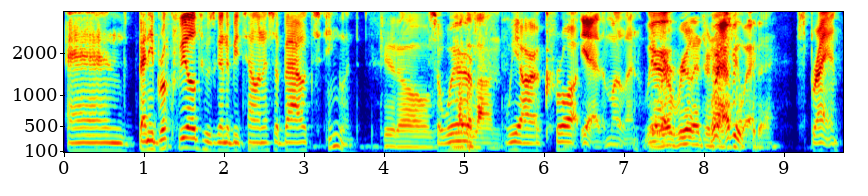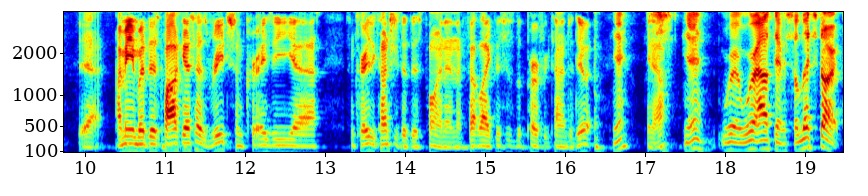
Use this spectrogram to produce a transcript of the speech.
And Benny Brookfield, who's going to be telling us about England. Good old So we're motherland. we are across yeah the motherland. We're, Yeah, we're real international everywhere. today. spraying. Yeah, I mean, but this podcast has reached some crazy, uh, some crazy countries at this point, and it felt like this is the perfect time to do it. Yeah. You know? Yeah, we're we're out there. So let's start.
